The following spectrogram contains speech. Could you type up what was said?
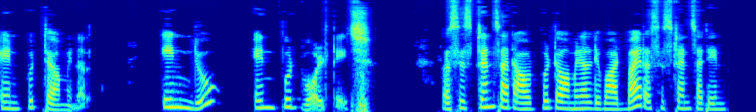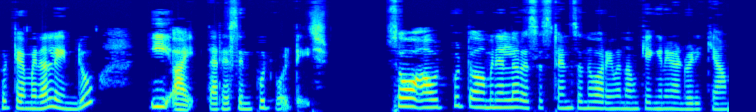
Input terminal into input voltage. Resistance at output terminal divided by resistance at input terminal into EI that is input voltage. So output terminal resistance എന്ന് പറയുമ്പോൾ നമുക്ക് എങ്ങനെ കണ്ടുപിടിക്കാം?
